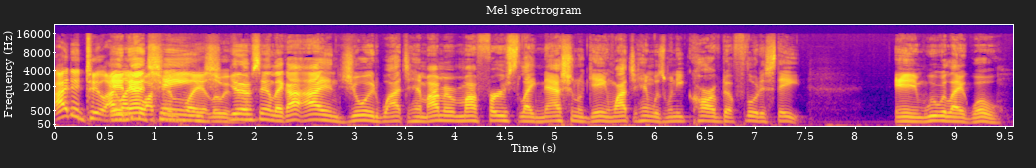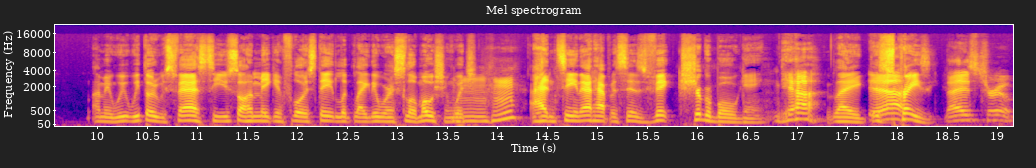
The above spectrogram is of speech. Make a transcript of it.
I did too. I and liked watching changed. him play at Louisville. You know what I'm saying? Like I, I enjoyed watching him. I remember my first like national game watching him was when he carved up Florida State, and we were like, "Whoa." I mean, we, we thought he was fast. Till you saw him making Florida State look like they were in slow motion, which Mm-hmm. I hadn't seen that happen since Vick Sugar Bowl game. yeah. Like it's crazy. That is true.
